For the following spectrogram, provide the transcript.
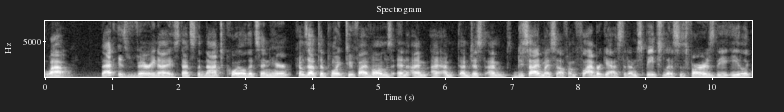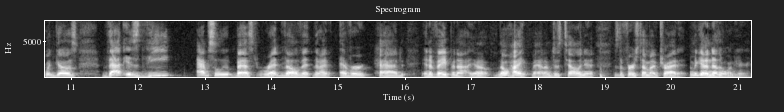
Wow. That is very nice. That's the notch coil that's in here. Comes out to 0.25 ohms, and I'm I, am I'm just I'm beside myself. I'm flabbergasted. I'm speechless as far as the e-liquid goes. That is the absolute best red velvet that I've ever had in a vape. And I, you know, no hype, man. I'm just telling you, this is the first time I've tried it. Let me get another one here.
